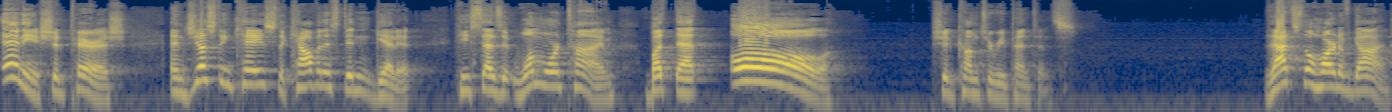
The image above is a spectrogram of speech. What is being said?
any should perish. And just in case the Calvinist didn't get it, he says it one more time, but that all should come to repentance. That's the heart of God.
